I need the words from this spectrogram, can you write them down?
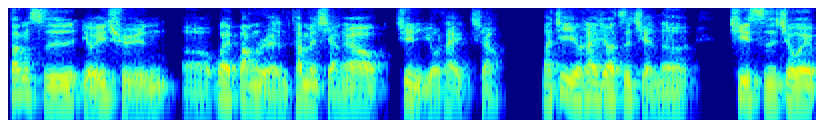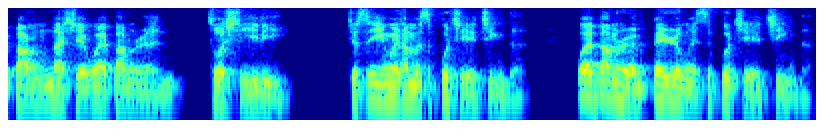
当时有一群呃外邦人，他们想要进犹太教。那进犹太教之前呢，祭司就会帮那些外邦人做洗礼，就是因为他们是不洁净的。外邦人被认为是不洁净的，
